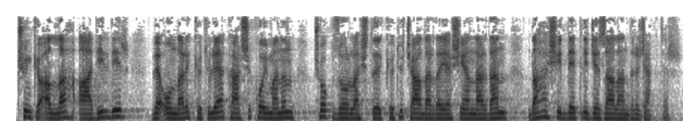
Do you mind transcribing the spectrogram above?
Çünkü Allah adildir ve onları kötülüğe karşı koymanın çok zorlaştığı kötü çağlarda yaşayanlardan daha şiddetli cezalandıracaktır.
